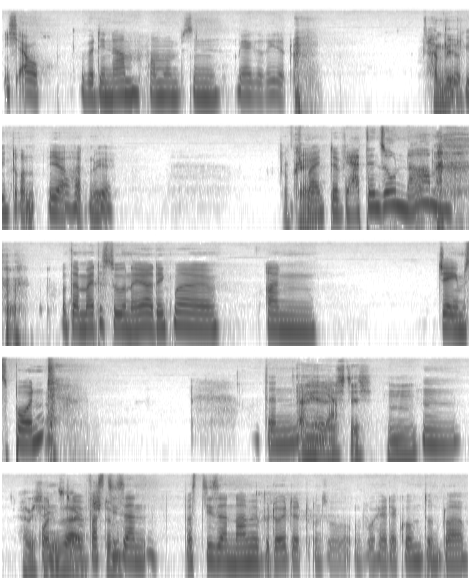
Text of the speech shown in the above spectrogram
Ich auch. Über den Namen haben wir ein bisschen mehr geredet. Haben wir? Ja, hatten wir. Okay. Ich meinte, wer hat denn so einen Namen? Und dann meintest du, naja, denk mal an James Bond. Und dann, Ach ja, ja. richtig. Hm. Hm. Habe ich ja Und gesagt. äh, was, Stimmt. dieser, was dieser Name bedeutet und so und woher der kommt und bla.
